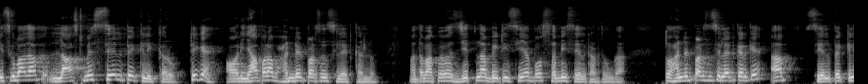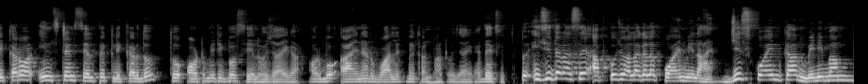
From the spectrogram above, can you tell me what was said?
इसके बाद आप लास्ट में सेल पे क्लिक करो, ठीक है? और यहाँ पर आप 100 परसेंट सिलेक्ट कर लो। मतलब आपके पास जितना बीटीसी है, वो सभी सेल कर दूँगा। तो 100 परसेंट सिलेक्ट करके आप सेल पे क्लिक करो और इंस्टेंट सेल पे क्लिक कर दो तो ऑटोमेटिक वो सेल हो जाएगा और वो आयनर वॉलेट में कन्वर्ट हो जाएगा। देख सकते तो इसी तरह से आपको जो अलग अलग कॉइन मिला है, जिस कॉइन का मिनिमम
